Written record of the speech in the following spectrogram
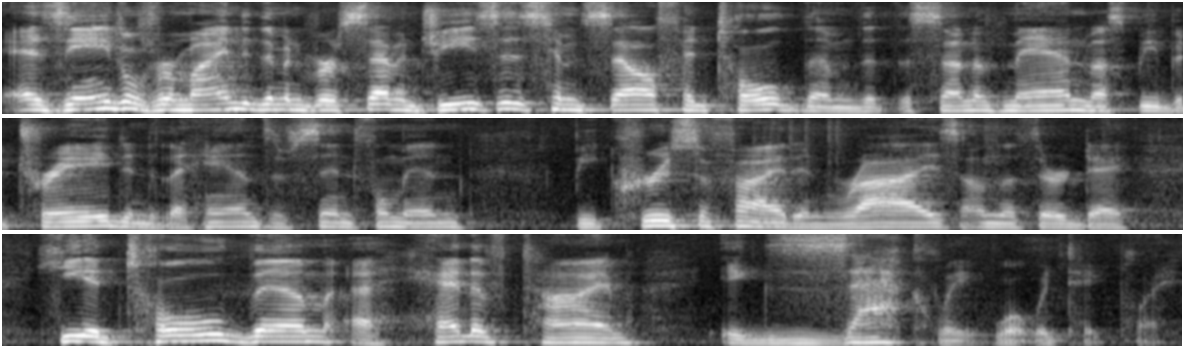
as the angels reminded them in verse 7, Jesus himself had told them that the Son of Man must be betrayed into the hands of sinful men, be crucified, and rise on the third day. He had told them ahead of time exactly what would take place.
